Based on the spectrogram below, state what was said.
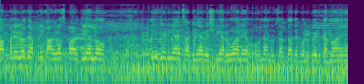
ਆਪਣੇ ਵੱਲੋਂ ਤੇ ਆਪਣੀ ਕਾਂਗਰਸ ਪਾਰਟੀ ਵੱਲੋਂ ਇਹ ਜਿਹੜੀਆਂ ਸਾਡੀਆਂ ਵਿਛੜੀਆਂ ਰੂਹਾਂ ਨੇ, ਉਹਨਾਂ ਨੂੰ ਸਰਦਾ ਦੇ ਫੁੱਲ ਭੇਟ ਕਰਨ ਆਏ ਆ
